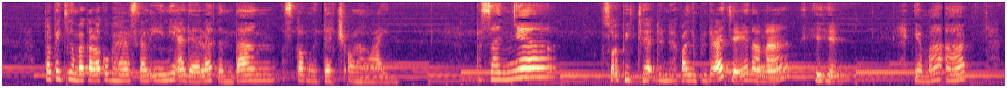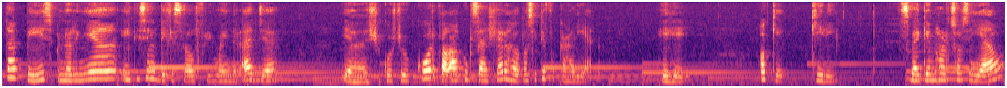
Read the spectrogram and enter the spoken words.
Topik yang bakal aku bahas kali ini adalah tentang stop ngejudge orang lain. Pesannya sok bijak dan udah paling bener aja ya Nana. Hehe. Ya maaf, tapi sebenarnya ini sih lebih ke self reminder aja. Ya syukur-syukur kalau aku bisa share hal positif ke kalian. Hehe. Oke, kiri. Sebagai makhluk sosial,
